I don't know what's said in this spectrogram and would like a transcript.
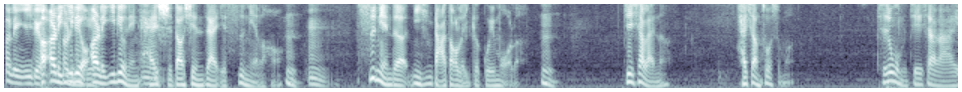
二零一六，二零一六，二零一六。年开始到现在也四年了哈，嗯嗯，四年的你已经达到了一个规模了，嗯，接下来呢，还想做什么？其实我们接下来，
